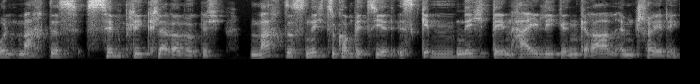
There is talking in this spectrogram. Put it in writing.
Und macht es simply clever wirklich. Macht es nicht zu kompliziert. Es gibt hm. nicht den heiligen Gral im Trading.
